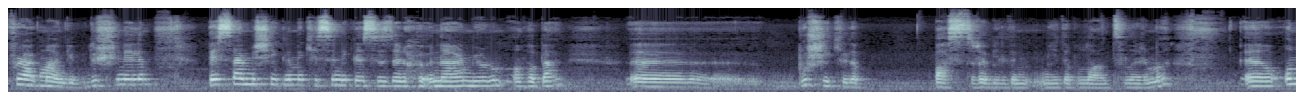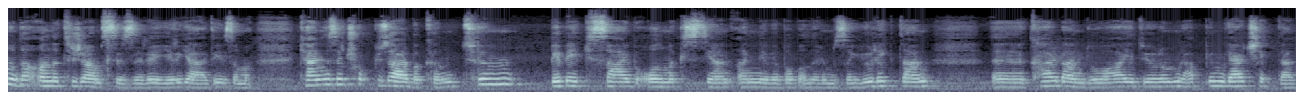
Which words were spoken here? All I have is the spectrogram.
fragman gibi düşünelim. Beslenme şeklimi kesinlikle sizlere önermiyorum ama ben e, bu şekilde bastırabildim mide bulantılarımı. Ee, onu da anlatacağım sizlere yeri geldiği zaman. Kendinize çok güzel bakın. Tüm bebek sahibi olmak isteyen anne ve babalarımıza yürekten, e, kalben dua ediyorum. Rabbim gerçekten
